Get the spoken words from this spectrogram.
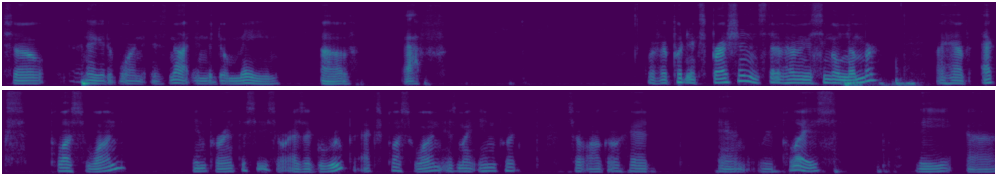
So negative 1 is not in the domain of f. Or if I put an expression, instead of having a single number, I have x plus 1 in parentheses, or as a group, x plus 1 is my input. So I'll go ahead and replace the uh,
